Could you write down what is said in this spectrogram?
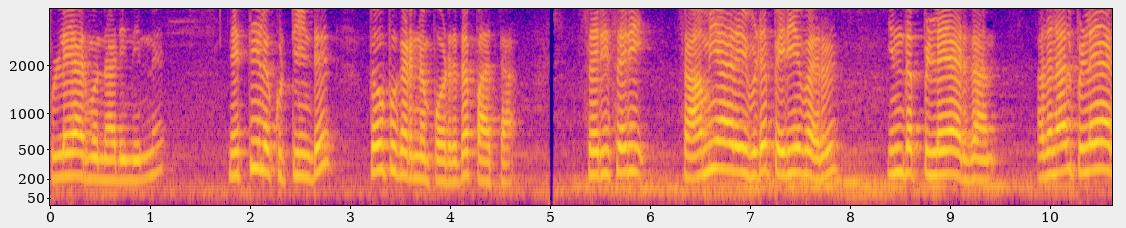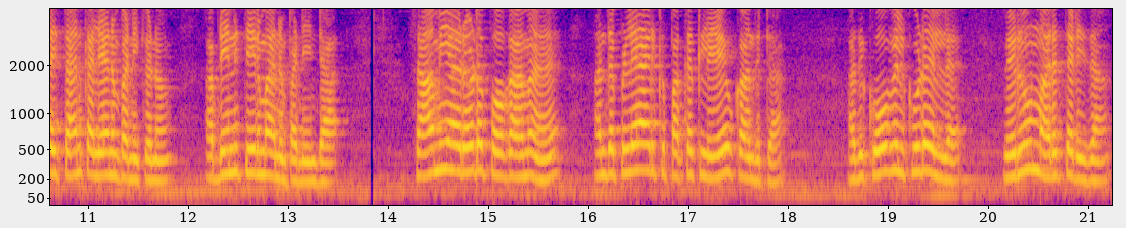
பிள்ளையார் முன்னாடி நின்று நெத்தியில் குட்டிண்டு தோப்பு கரணம் போடுறத பார்த்தா. சரி சரி சாமியாரை விட பெரியவர் இந்த பிள்ளையார் தான். அதனால் பிள்ளையாரைத்தான் கல்யாணம் பண்ணிக்கணும் அப்படின்னு தீர்மானம் பண்ணிண்டா சாமியாரோட போகாமல் அந்த பிள்ளையாருக்கு பக்கத்துலேயே உட்காந்துட்டா அது கோவில் கூட இல்லை வெறும் மரத்தடி தான்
